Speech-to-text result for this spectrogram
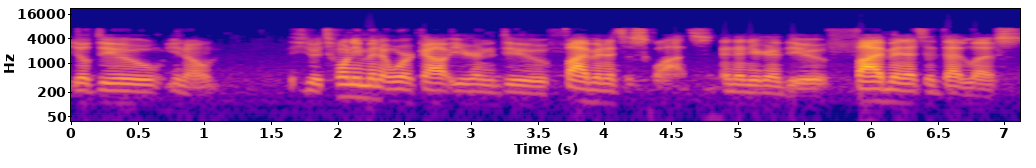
You'll do, you know, if you do a 20 minute workout, you're going to do five minutes of squats, and then you're going to do five minutes of deadlifts,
